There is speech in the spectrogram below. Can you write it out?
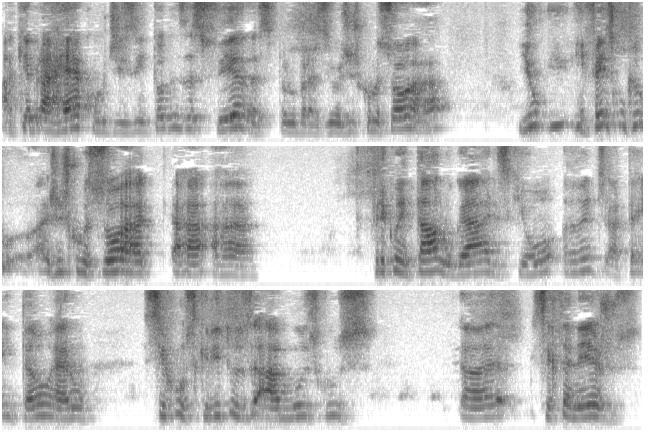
a quebrar recordes em todas as feiras pelo Brasil. A gente começou a. E, e fez com que a gente começou a, a, a frequentar lugares que antes, até então eram circunscritos a músicos uh, sertanejos.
